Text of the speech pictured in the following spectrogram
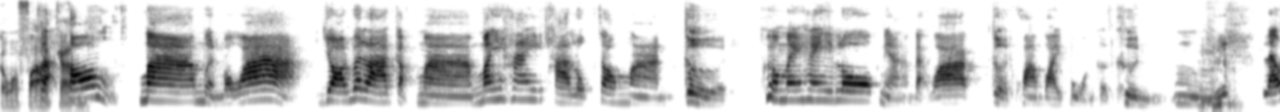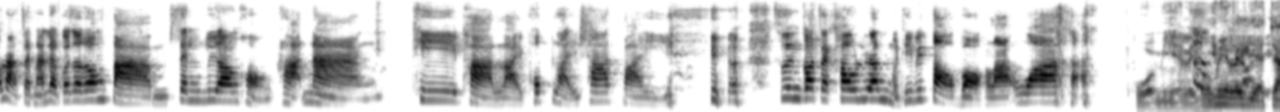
ต้องมาฟาดจะกันต้องมาเหมือนมาว่า ย้อนเวลากลับมาไม่ให้ทารกจอมมารเกิด เพื่อไม่ให้โลกเนี่ย แบบว่าเกิดความวายป่วงเกิดขึ้นอืมอืมแล้วหลังจากนั้นเราก็จะต้องตามเส้นเรื่องของพระนางที่ผ่านหลายภพหลายชาติไป ซึ่งก็จะเข้าเรื่องเหมือนที่พี่ต่อบอกละว่าผัวเมียอะไรผมมีอะไรเหี่ยใจ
